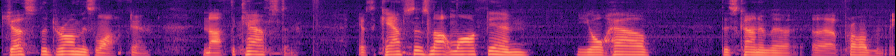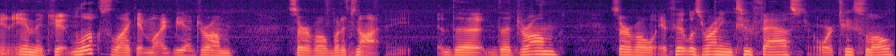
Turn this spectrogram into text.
Just the drum is locked in, not the capstan. If the capstan's not locked in, you'll have this kind of a, a problem in image. It looks like it might be a drum servo, but it's not. The the drum servo, if it was running too fast or too slow,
